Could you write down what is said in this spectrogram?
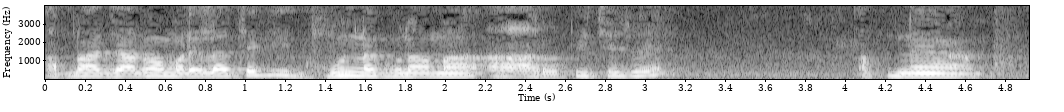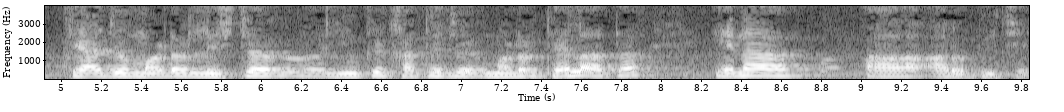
આપણા જાણવા મળેલા છે કે ખૂનના ગુનામાં આ આરોપી છે જો એ? આપને ત્યાં જો મર્ડર લિસ્ટર યુકે ખાતે જો મર્ડર થયેલા હતા, એના આરોપી છે.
